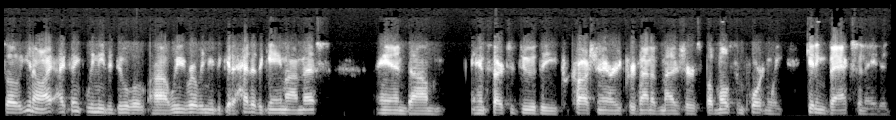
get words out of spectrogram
so you know, I, I, think we need to do. Uh, we really need to get ahead of the game on this, and um, and start to do the precautionary preventive measures, but most importantly, getting vaccinated,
